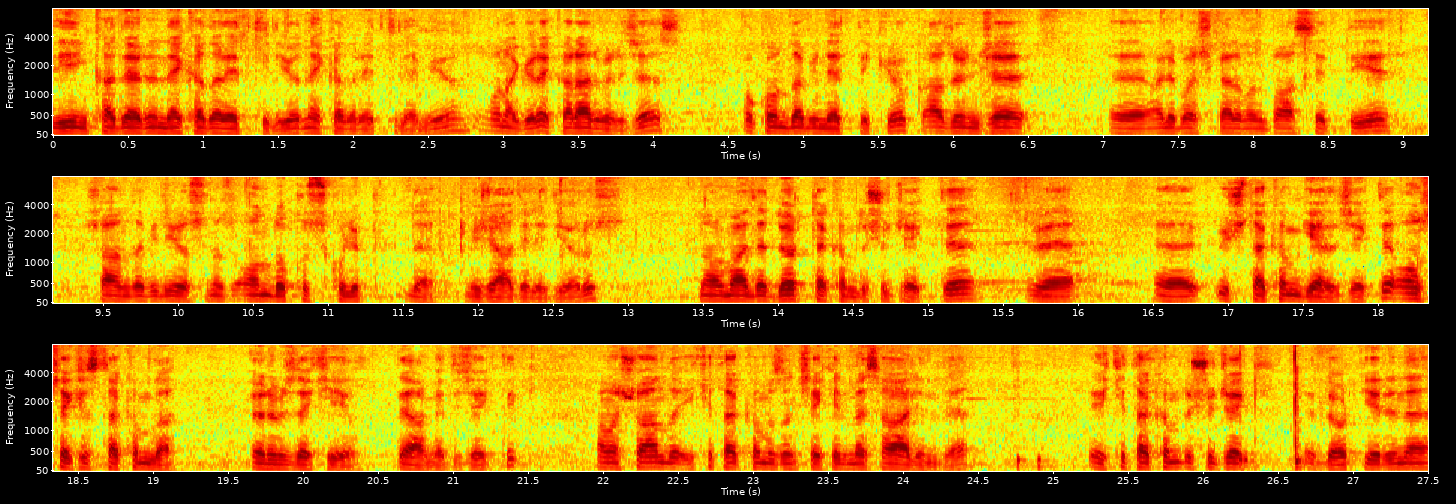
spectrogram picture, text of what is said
Ligin kaderini ne kadar etkiliyor, ne kadar etkilemiyor. Ona göre karar vereceğiz. O konuda bir netlik yok. Az önce e, Ali Başkanımın bahsettiği, şu anda biliyorsunuz 19 kulüple mücadele ediyoruz. Normalde 4 takım düşecekti ve 3 takım gelecekti. 18 takımla önümüzdeki yıl devam edecektik. Ama şu anda iki takımımızın çekilmesi halinde iki takım düşecek 4 yerine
